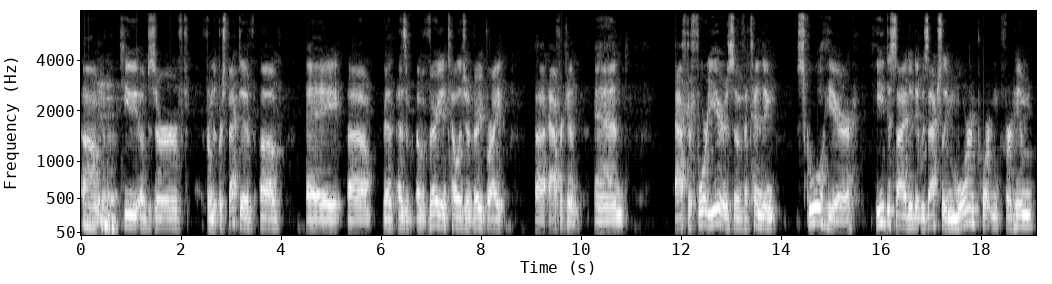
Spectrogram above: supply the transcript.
um, he observed from the perspective of a uh, as a, of a very intelligent, very bright uh, African. And after four years of attending school here, he decided it was actually more important for him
